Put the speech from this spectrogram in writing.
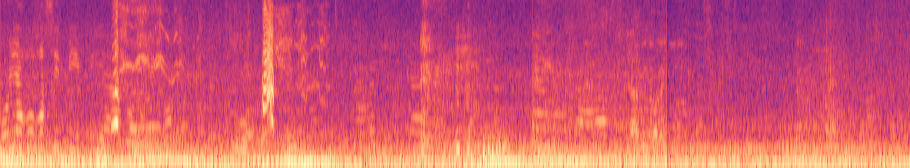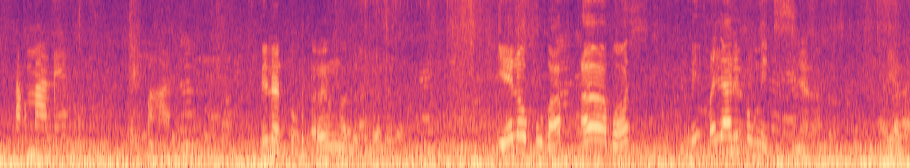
Kuya ko kasi pipi yan. Sabi ko rin. Takmale. Ang pangalan. Pilan po? Karang ano siguro. Yellow po ba? Ah, boss. May- Malyari pong mix. Ayan na.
